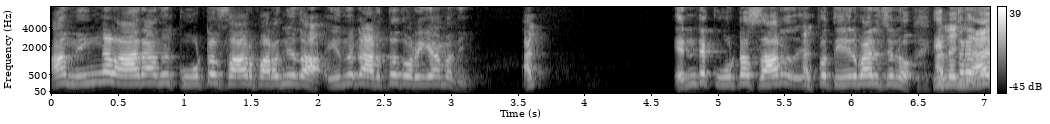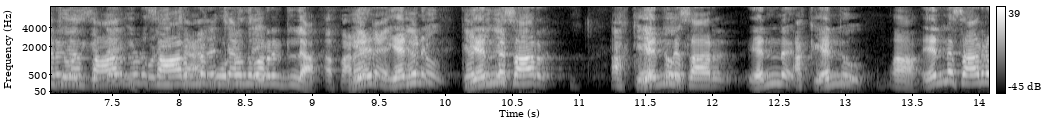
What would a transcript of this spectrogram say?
ആ നിങ്ങൾ ആരാന്ന് കൂട്ടം സാർ പറഞ്ഞതാ. എന്നിട്ട് അടുത്ത് തുടങ്ങിയാൽ മതി. എന്റെ കൂട്ട സാർ ഇപ്പൊ തീരുമാനിച്ചല്ലോ. സാറിനോട് സാറിന്റെ കൂട്ടം എന്ന് പറഞ്ഞിട്ടില്ല. എന്നെ-. സാർ എന്നെ സാർ എന്നെ ആ, എന്നെ സാറ്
